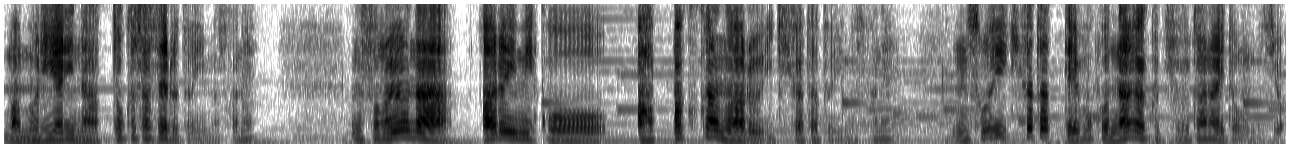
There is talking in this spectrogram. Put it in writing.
まあ、無理やり納得させると言いますかね。そのような、ある意味こう、圧迫感のある生き方と言いますかね。そういう生き方って僕は長く続かないと思うんですよ。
